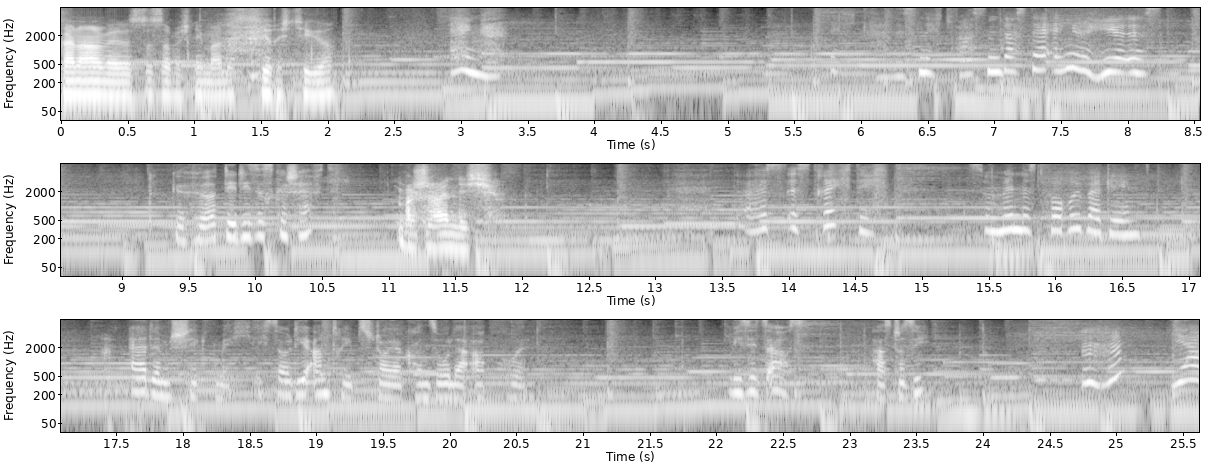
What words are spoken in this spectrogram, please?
keine Ahnung, wer das ist, aber ich nehme an, das ist die richtige. Der Engel hier ist. Gehört dir dieses Geschäft? Wahrscheinlich. Das ist richtig. Zumindest vorübergehend. Adam schickt mich. Ich soll die Antriebssteuerkonsole abholen. Wie sieht's aus? Hast du sie? Mhm. Ja,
